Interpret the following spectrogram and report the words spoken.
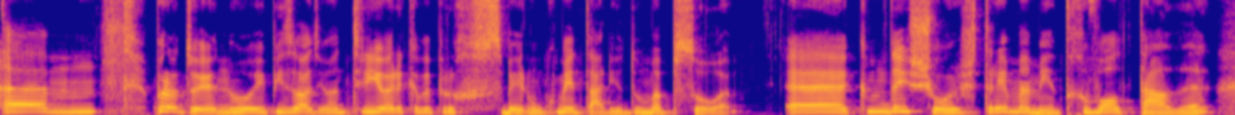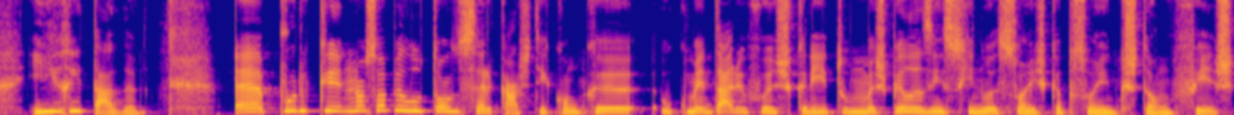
Um, pronto, eu no episódio anterior acabei por receber um comentário de uma pessoa uh, que me deixou extremamente revoltada e irritada. Uh, porque não só pelo tom sarcástico com que o comentário foi escrito, mas pelas insinuações que a pessoa em questão fez.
